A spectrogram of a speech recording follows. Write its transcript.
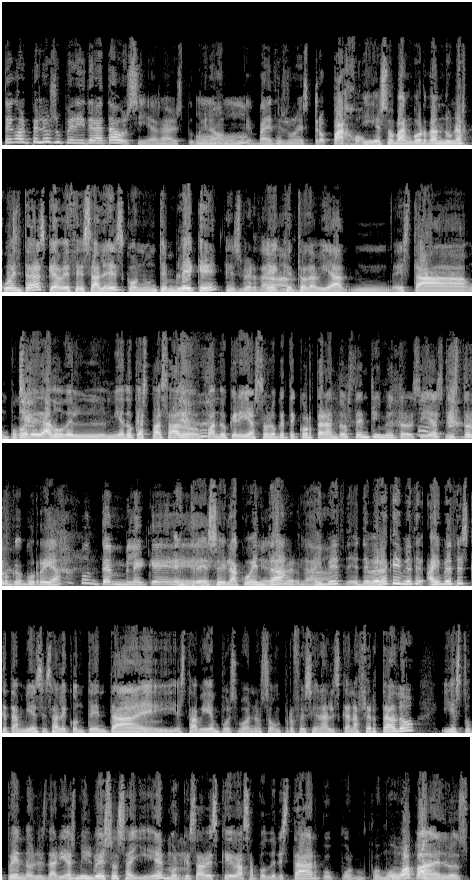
tengo el pelo súper hidratado. Sí, ya sabes tú que no, Ujú. que pareces un estropajo. Y eso va engordando unas cuentas que a veces sales con un tembleque. Es verdad. eh, que todavía mm, está un poco heredado del miedo que has pasado cuando querías solo que te cortaran dos centímetros y has visto lo que ocurría. Un tembleque. Entre eso y la Es cuenta, verdad. hay veces, de verdad que hay veces, hay veces que también se sale contenta eh, y está bien, pues bueno, son profesionales que han acertado y estupendo, les darías mil besos allí, ¿eh? porque sabes que vas a poder estar pues, pues- pues muy guapa en los,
